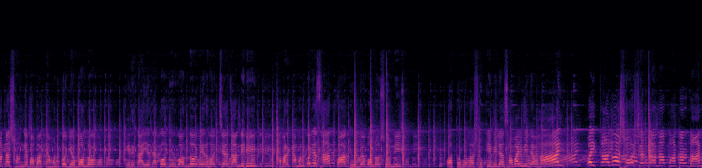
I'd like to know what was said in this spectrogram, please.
পাটার সঙ্গে বাবা কেমন করিয়ে বলো? এর গায়ে দেখো দুর্গন্ধ বের হচ্ছে, জানি। আমার কেমন করে সাত পা ঘুরবে বলো শুনি। কতগুলা সখী মিলে, সবাই মিলে, ভাই, ওই কালো সর্ষের দানা পাটার ডান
